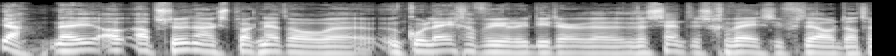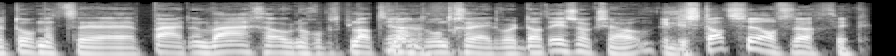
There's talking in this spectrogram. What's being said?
Ja, nee, absoluut. Nou, ik sprak net al uh, een collega van jullie die er uh, recent is geweest. Die vertelde dat er toch met uh, paard en wagen ook nog op het platteland ja. rondgereden wordt. Dat is ook zo. In de stad zelfs, dacht ik.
